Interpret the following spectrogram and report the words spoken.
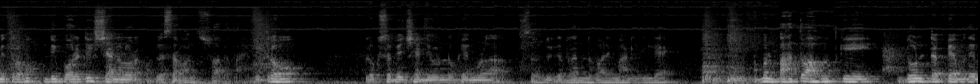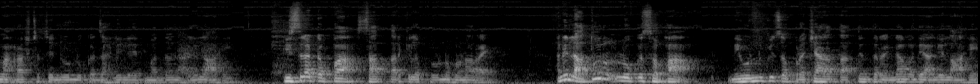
मित्र हो दी पॉलिटिक्स चॅनलवर आपल्या सर्वांचं स्वागत आहे. मित्र हो लोकसभेच्या निवडणुकीमुळं सगळीकडे रणधुमाळी मांडलेली आहे आपण पाहतो आहोत की दोन टप्प्यामध्ये महाराष्ट्राच्या निवडणुका झालेल्या आहेत मतदान झालेलं आहे. तिसरा टप्पा सात तारखेला पूर्ण होणार आहे. आणि लातूर लोकसभा निवडणुकीचा प्रचार आता अत्यंत रंगामध्ये आलेला आहे.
